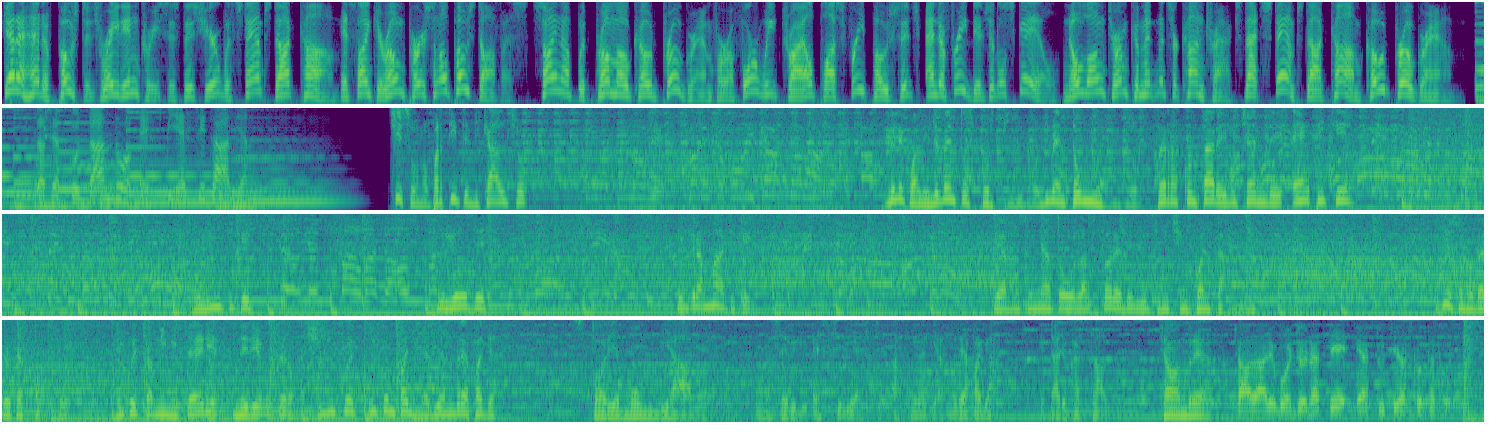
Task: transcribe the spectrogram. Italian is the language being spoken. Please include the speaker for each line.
Speaker 1: Get ahead of postage rate increases this year with Stamps.com. It's like your own personal post office. Sign up with promo code PROGRAM for a four week trial plus free postage and a free digital scale. No long term commitments or contracts. That's Stamps.com code PROGRAM.
Speaker 2: State ascoltando SBS Italian.
Speaker 3: Ci sono partite di calcio nelle quali l'evento sportivo diventa un mezzo per raccontare vicende epiche politiche curiose e drammatiche che hanno segnato la storia degli ultimi 50 anni. Io sono Dario Castaldo e in questa miniserie ne rievocherò 5 in compagnia di Andrea Pagani.
Speaker 4: Storie mondiali, una serie di SBS a cura di Andrea Pagani e Dario Castaldo.
Speaker 3: Ciao Andrea.
Speaker 5: Ciao Dario, buongiorno a te e a tutti gli ascoltatori.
